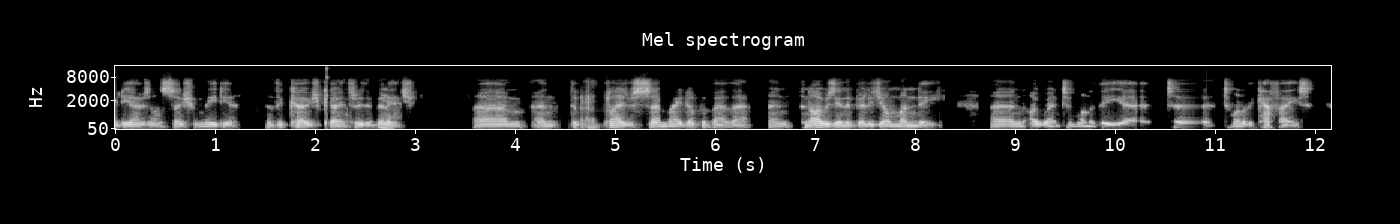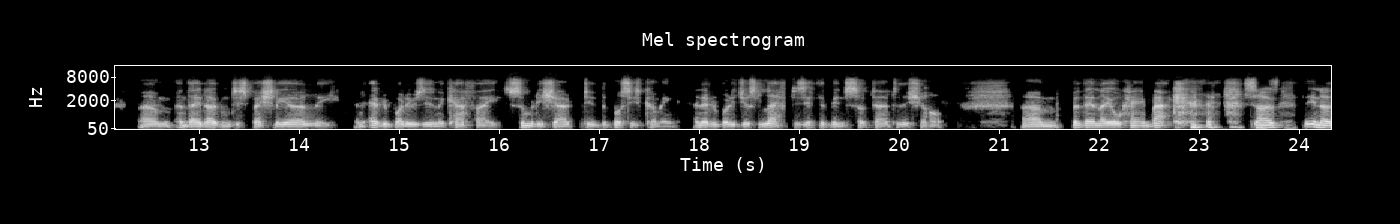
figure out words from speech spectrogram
videos on social media of the coach going through the village. Yeah um, and the players were so made up about that. And and I was in the village on Monday, and I went to one of the uh, to, to one of the cafes, um, and they'd opened especially early, and everybody was in the cafe. Somebody shouted, "The bus is coming!" and everybody just left as if they'd been sucked out of the shop. Um, but then they all came back. so you know,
